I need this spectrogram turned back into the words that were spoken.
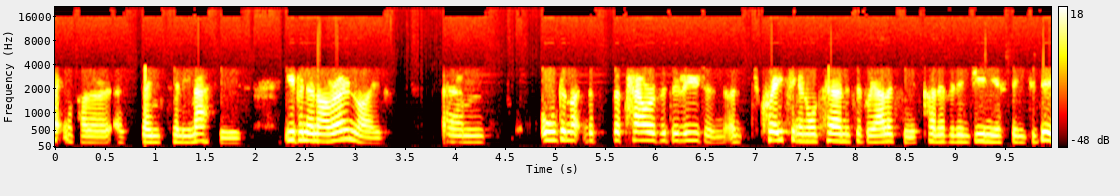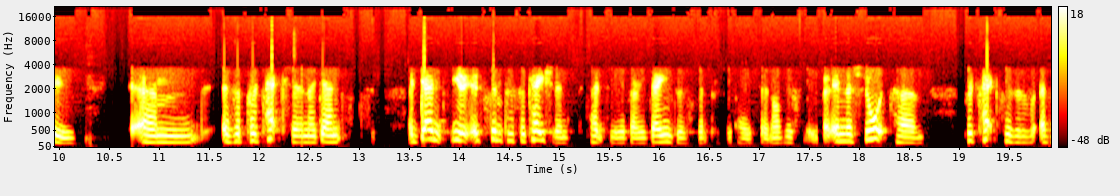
technicolor as James Tilly Matthews, even in our own lives. Um, the, the power of a delusion and creating an alternative reality is kind of an ingenious thing to do um, as a protection against against you know, simplification and potentially a very dangerous simplification, obviously. But in the short term, protective of, of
